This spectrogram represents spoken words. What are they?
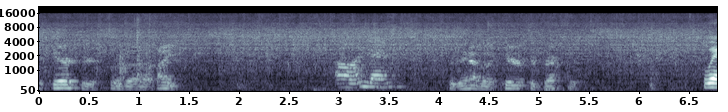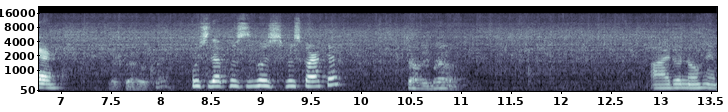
The characters for the ice. Oh, and then? So they have a character breakfast Where? at the hotel. Who's that? Who's who's who's character? Charlie Brown. I don't know him.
